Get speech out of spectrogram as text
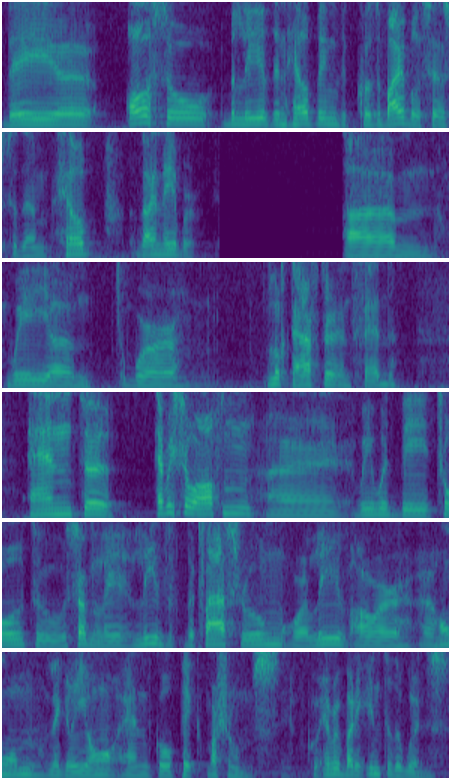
They uh, also believed in helping because the Bible says to them, help thy neighbor. Um, we um, were looked after and fed, and uh, every so often uh, we would be told to suddenly leave the classroom or leave our uh, home, Les and go pick mushrooms. Go everybody into the woods.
